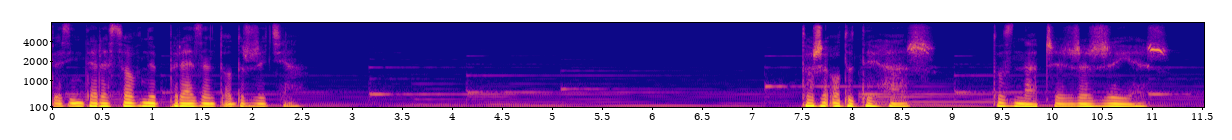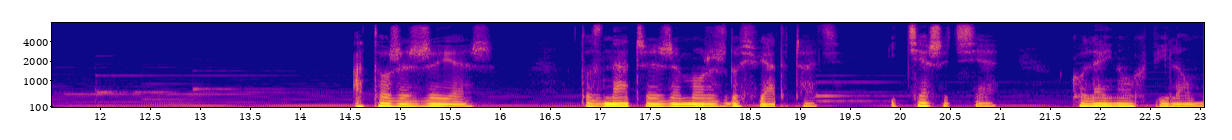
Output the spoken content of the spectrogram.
bezinteresowny prezent od życia. To, że oddychasz, to znaczy, że żyjesz. A to, że żyjesz, to znaczy, że możesz doświadczać i cieszyć się kolejną chwilą,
